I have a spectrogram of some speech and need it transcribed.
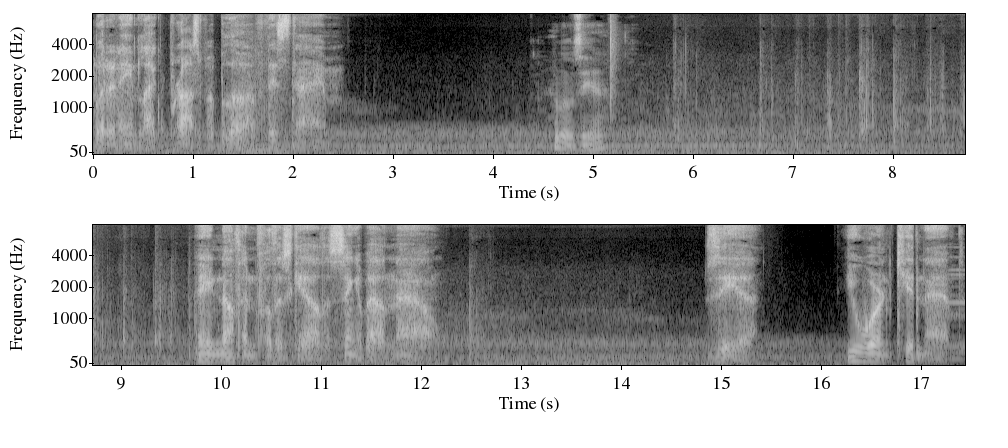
But it ain't like Prosper Bluff this time. Hello, Zia. Ain't nothing for this gal to sing about now. Zia, you weren't kidnapped.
